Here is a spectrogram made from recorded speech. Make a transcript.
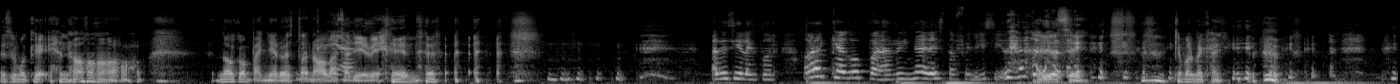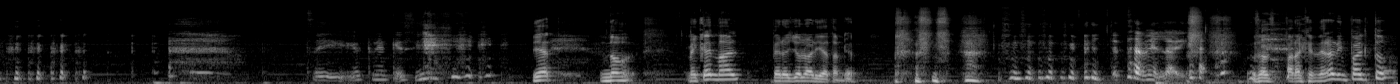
es como que no. No, compañero, esto No no, va a salir bien. A decir el actor, ¿ahora qué hago para arruinar esta felicidad? Ahí ya sí. Qué mal me cae. Sí, yo creo que sí. Ya, no. Me cae mal, pero yo lo haría también. yo también lo haría. O sea, para generar impacto,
